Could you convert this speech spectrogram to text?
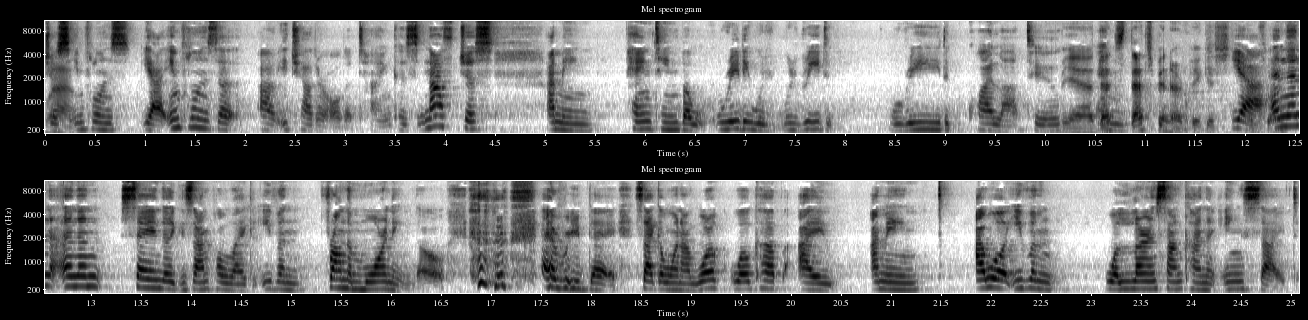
just Wow. influence, yeah, influence uh, uh, each other all the time. Because not just I mean, painting, but really we, we read we read quite a lot too. Yeah, that's And- that's been our biggest. yeah, influence. and then and then saying the example like even from the morning though, every day. It's like when I woke woke up, I I mean, I will even will learn some kind of insight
